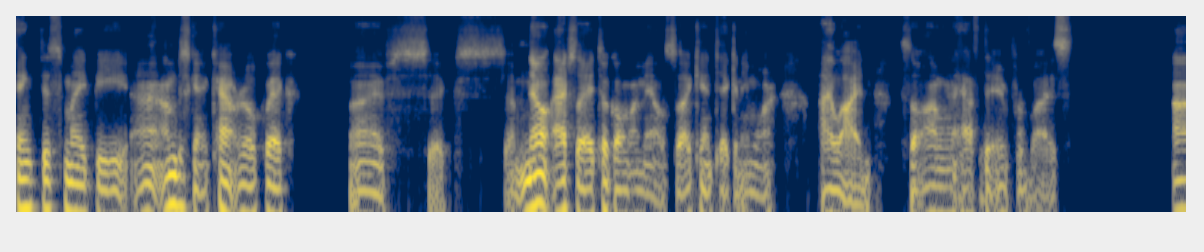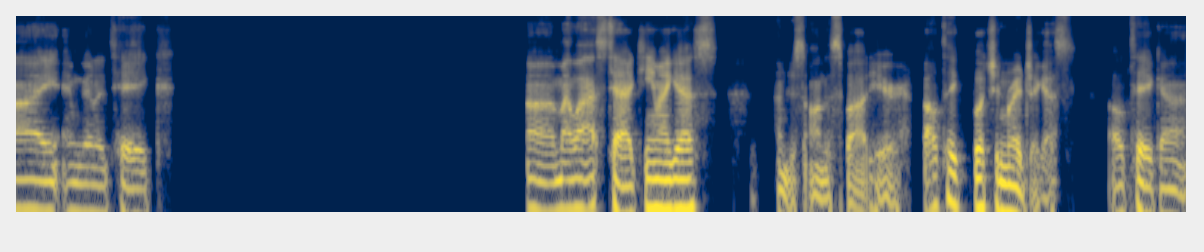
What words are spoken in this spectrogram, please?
think this might be. I'm just gonna count real quick. Five, six, seven. No, actually, I took all my mails, so I can't take anymore. I lied. So I'm gonna have to improvise. I am gonna take uh, my last tag team, I guess. I'm just on the spot here. I'll take Butch and Ridge, I guess. I'll take uh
